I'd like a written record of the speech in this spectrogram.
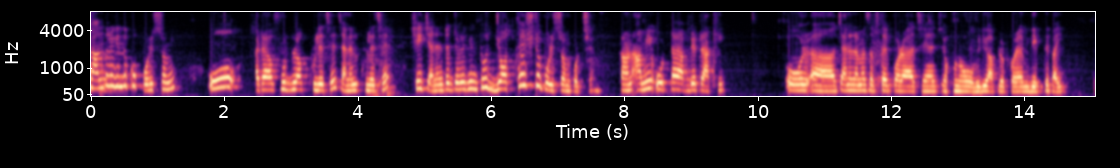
শান্তনু কিন্তু খুব পরিশ্রমী। ও একটা ফুড ব্লগ খুলেছে চ্যানেল খুলেছে সেই চ্যানেলটার জন্য কিন্তু যথেষ্ট পরিশ্রম করছে। কারণ আমি ওরটা আপডেট রাখি। ওর চ্যানেল আমার সাবস্ক্রাইব করা আছে যখন ও ভিডিও আপলোড করে আমি দেখতে পাই। তো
